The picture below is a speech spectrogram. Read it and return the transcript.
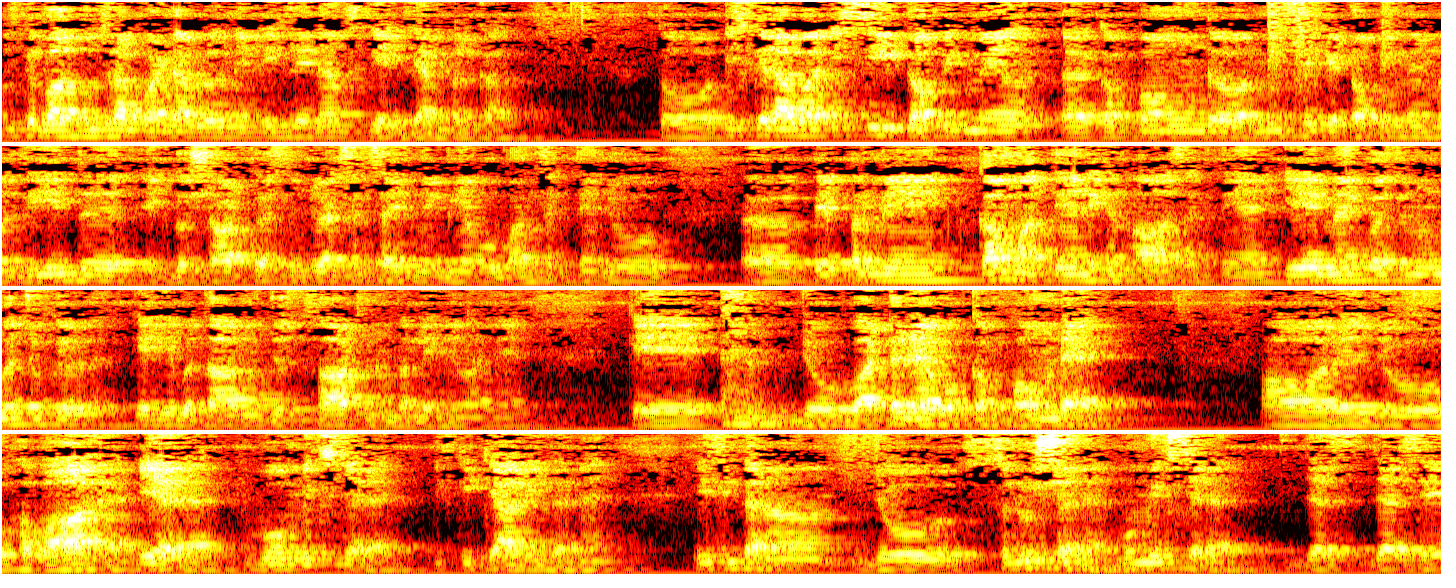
उसके बाद दूसरा पॉइंट आप लोगों ने लिख लेना उसकी एग्ज़ाम्पल का। तो इसके अलावा इसी टॉपिक में कंपाउंड और मिक्सर के टॉपिक में मजीद एक दो शॉर्ट क्वेश्चन जो एक्सरसाइज में भी हैं वो बन सकते हैं जो पेपर में कम आते हैं लेकिन आ सकते हैं। ये मैं क्वेश्चन उन बच्चों के, के लिए बता रहा हूँ जो साठ नंबर लेने वाले हैं कि जो वाटर है वो कंपाउंड है और जो हवा है एयर है वो मिक्सचर है। इसकी क्या रीजन है? इसी तरह जो सोल्यूशन है, वो मिक्सचर है। जैसे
